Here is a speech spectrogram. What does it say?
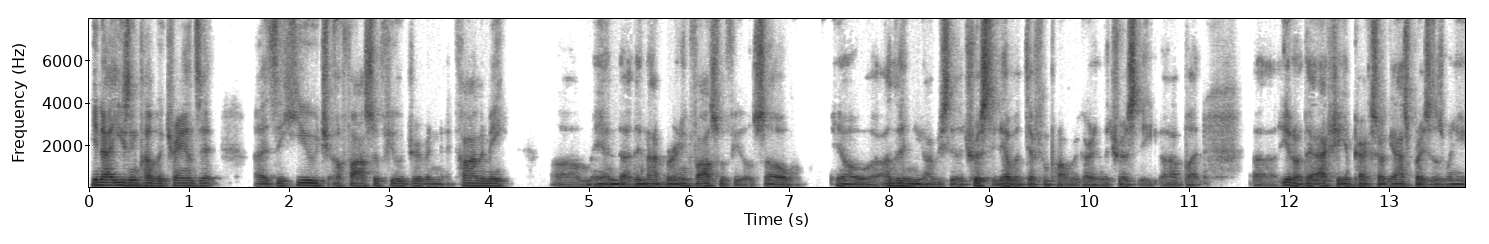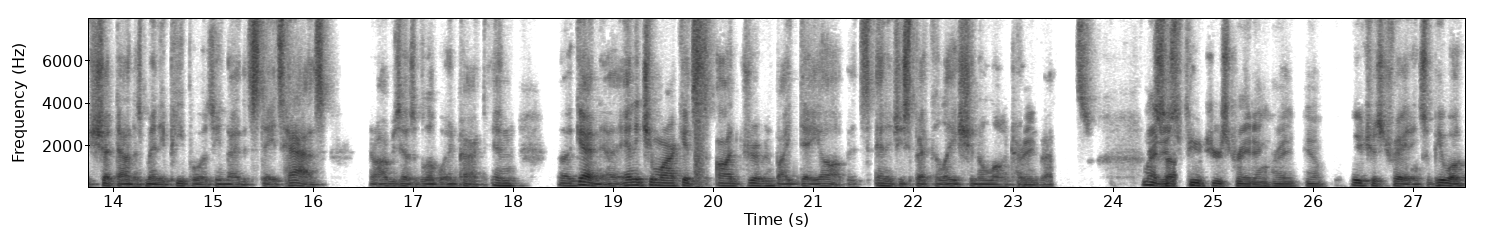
You're not using public transit. Uh, it's a huge uh, fossil fuel driven economy, um, and uh, they're not burning fossil fuels. So, you know, other than obviously electricity, they have a different problem regarding electricity. Uh, but, you know, that actually impacts our gas prices when you shut down as many people as the United States has. You know, obviously has a global impact. And again, uh, energy markets aren't driven by day of. It's energy speculation and long-term right. investments. Right, so, it's futures trading, right? Yeah. Futures trading. So people are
